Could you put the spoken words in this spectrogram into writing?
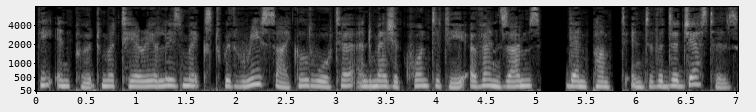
The input material is mixed with recycled water and measure quantity of enzymes, then pumped into the digesters.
